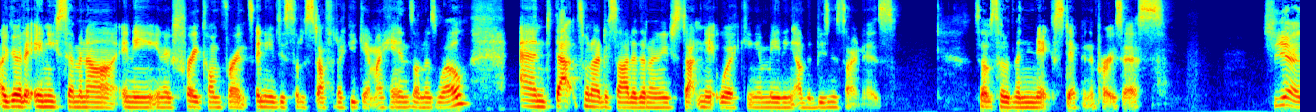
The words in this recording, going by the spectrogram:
I go to any seminar, any you know free conference, any of this sort of stuff that I could get my hands on as well. And that's when I decided that I need to start networking and meeting other business owners. So that was sort of the next step in the process. So yeah,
